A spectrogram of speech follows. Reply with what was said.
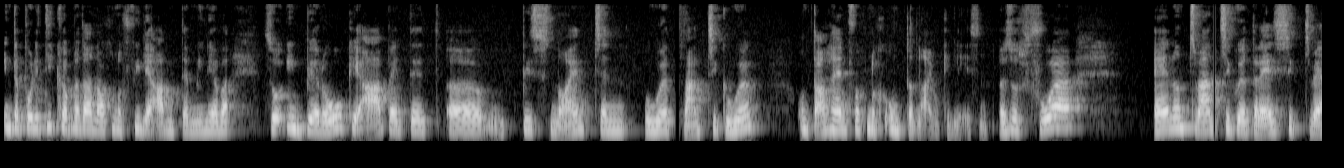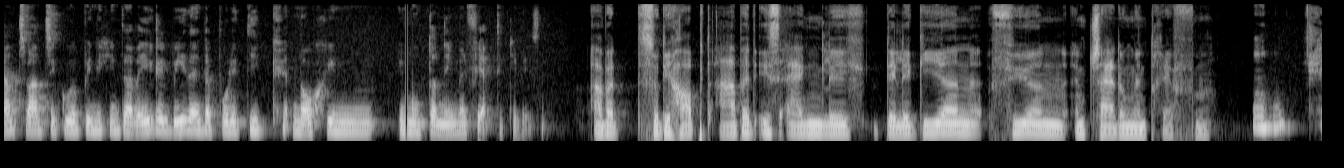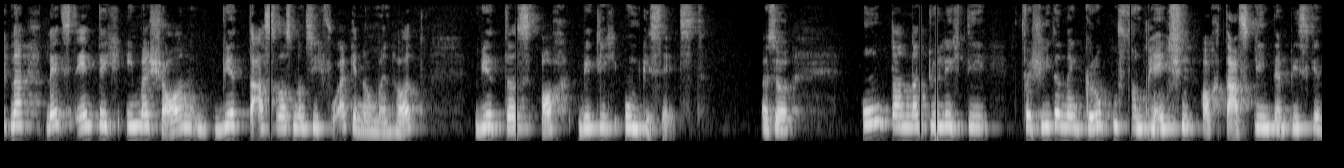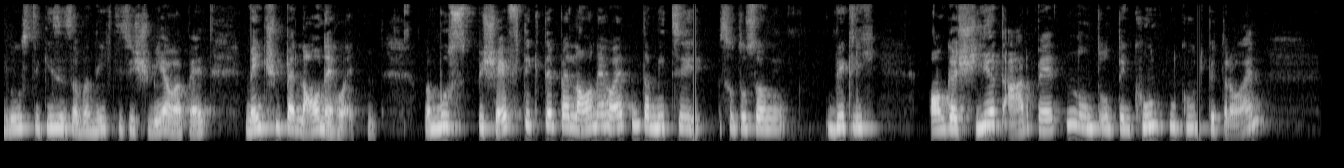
in der Politik hat man dann auch noch viele Abendtermine, aber so im Büro gearbeitet äh, bis 19 Uhr, 20 Uhr und dann einfach noch Unterlagen gelesen. Also vor 21.30 Uhr, 22 Uhr bin ich in der Regel weder in der Politik noch im, im Unternehmen fertig gewesen. Aber so die Hauptarbeit ist eigentlich Delegieren, Führen, Entscheidungen treffen. Mhm. Na, letztendlich immer schauen, wird das, was man sich vorgenommen hat, wird das auch wirklich umgesetzt. Also, und dann natürlich die verschiedenen Gruppen von Menschen, auch das klingt ein bisschen lustig, ist es aber nicht, das ist Schwerarbeit, Menschen bei Laune halten. Man muss Beschäftigte bei Laune halten, damit sie sozusagen wirklich engagiert arbeiten und, und den Kunden gut betreuen.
